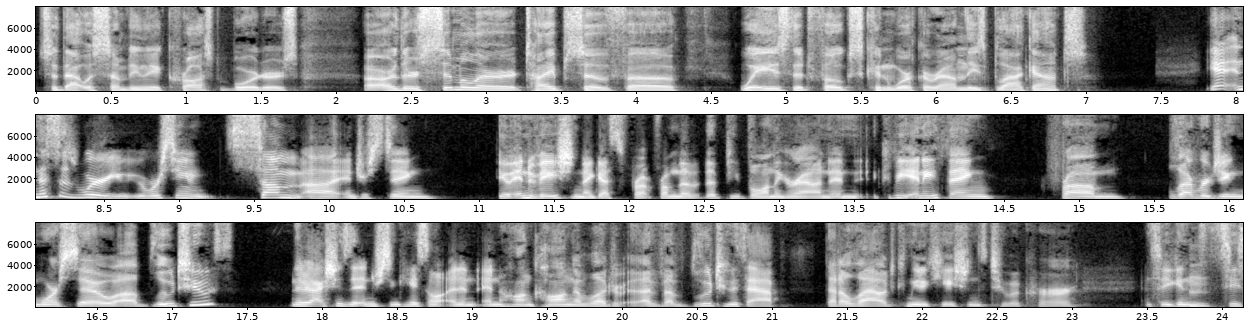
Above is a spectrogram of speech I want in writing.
so that was something that crossed borders. Are there similar types of uh, ways that folks can work around these blackouts? Yeah, and this is where you, we're seeing some uh, interesting you know, innovation, I guess, from from the, the people on the ground, and it could be anything from leveraging more so uh, Bluetooth. There actually is an interesting case in, in Hong Kong of, of a Bluetooth app that allowed communications to occur. And so you can hmm. see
